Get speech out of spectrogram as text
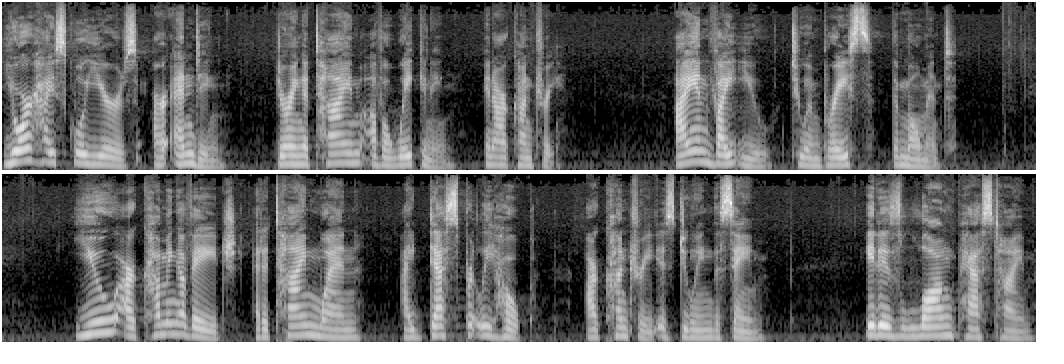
Your high school years are ending during a time of awakening in our country. I invite you to embrace the moment. You are coming of age at a time when I desperately hope our country is doing the same. It is long past time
